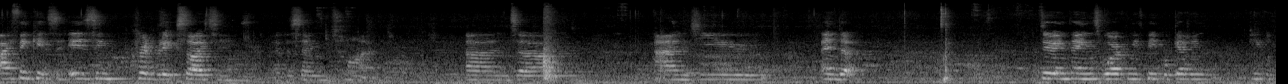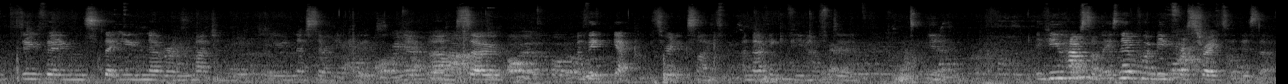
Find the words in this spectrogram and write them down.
I think it's, it's incredibly exciting at the same time, and um, and you end up doing things, working with people, getting people to do things that you never imagined you necessarily could. And so I think, yeah, it's really exciting. And I think if you have to, you know, if you have something, there's no point being frustrated, is there?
